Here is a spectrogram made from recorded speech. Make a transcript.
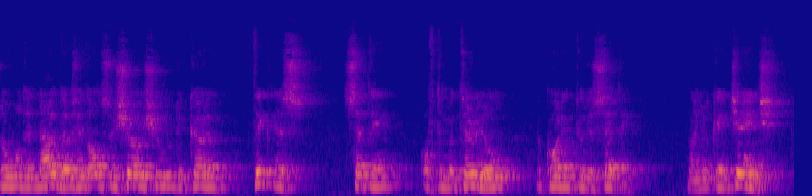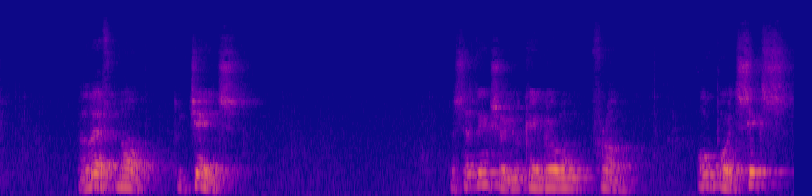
So what it now does, it also shows you the current thickness setting of the material according to the setting. Now you can change the left knob to change the setting, so you can go from 0.6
